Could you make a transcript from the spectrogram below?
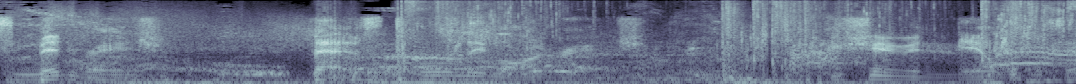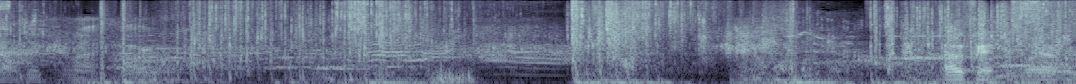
Is mid range. That is totally long range. You shouldn't even nail it to Zelda from that far. Okay, whatever.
